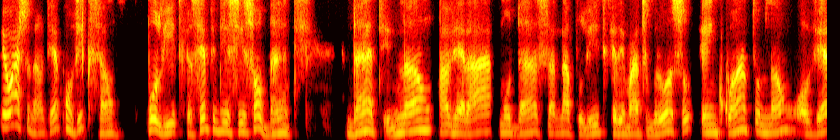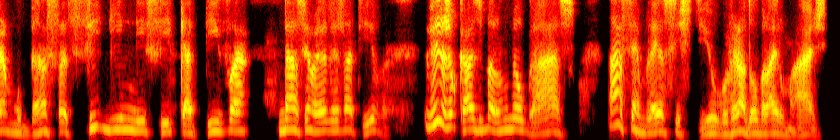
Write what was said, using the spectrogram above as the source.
eu acho não, eu tenho a convicção política, eu sempre disse isso ao Dante. Dante, não haverá mudança na política de Mato Grosso enquanto não houver mudança significativa na Assembleia Legislativa. Veja o caso de Barão do Melgaço. A Assembleia assistiu, o governador Blairo Maggi,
